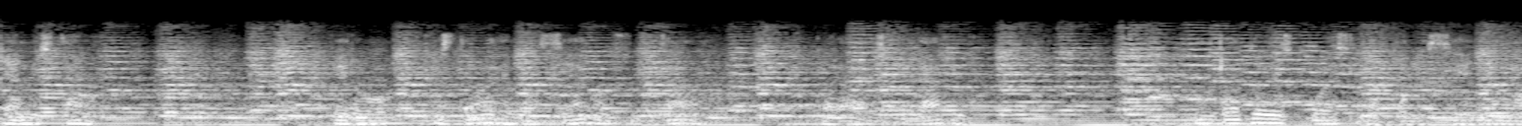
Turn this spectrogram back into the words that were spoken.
ya no estaba, pero estaba demasiado asustada para desvelarla. Un rato después la policía llamó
